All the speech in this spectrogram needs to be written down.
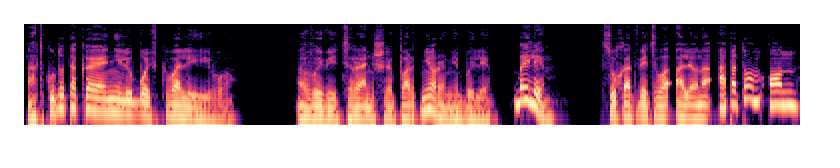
«Откуда такая нелюбовь к Валиеву?» «Вы ведь раньше партнерами были?» «Были», — сухо ответила Алена. «А потом он...»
